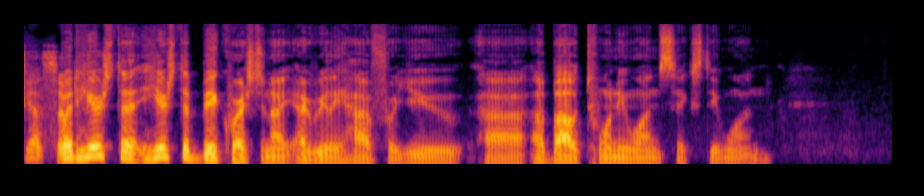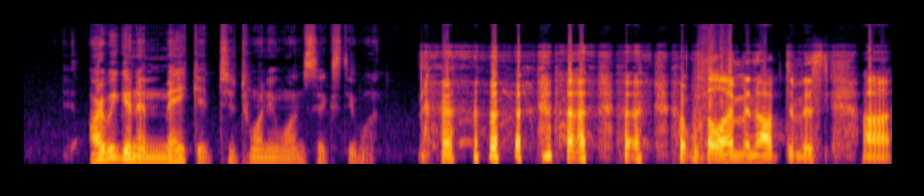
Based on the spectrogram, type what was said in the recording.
yeah. So, but here's the here's the big question I, I really have for you uh, about twenty one sixty one. Are we going to make it to twenty one sixty one? well, I'm an optimist, uh,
